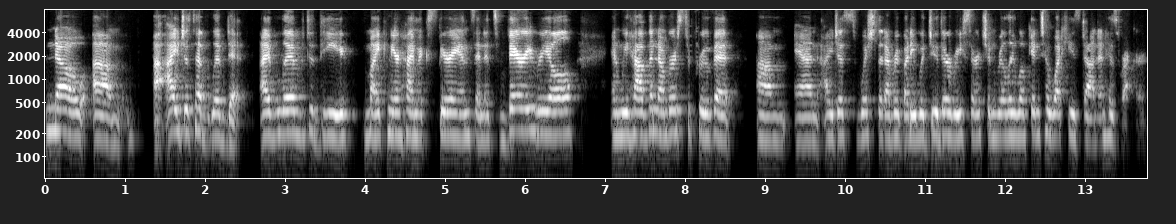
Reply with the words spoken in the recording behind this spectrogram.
No, um, I just have lived it. I've lived the Mike Nerheim experience, and it's very real, and we have the numbers to prove it. Um, and I just wish that everybody would do their research and really look into what he's done and his record.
